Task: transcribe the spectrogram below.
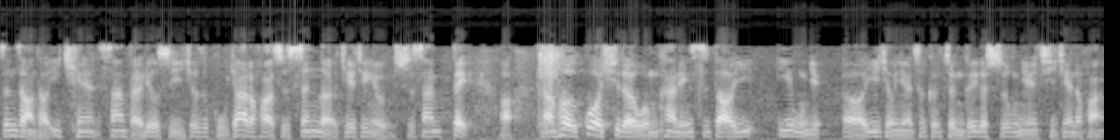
增长到一千三百六十亿，就是股价的话是升了接近有十三倍啊。然后过去的。我们看零四到一一五年，呃一九年这个整个一个十五年期间的话。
